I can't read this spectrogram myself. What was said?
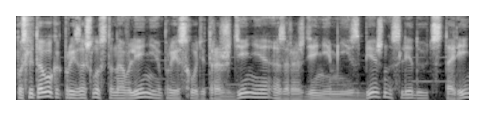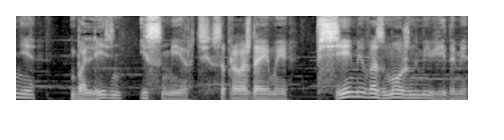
После того, как произошло становление, происходит рождение, а за рождением неизбежно следуют старение, болезнь и смерть, сопровождаемые всеми возможными видами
